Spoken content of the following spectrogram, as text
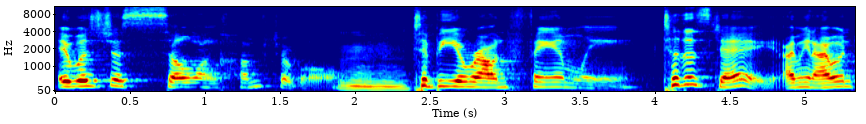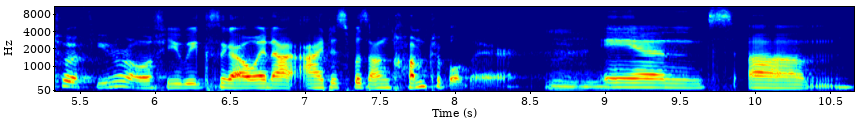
it was just so uncomfortable to be around family to this day. I mean, I went to a funeral a few weeks ago, and I, I just was uncomfortable there, and um,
